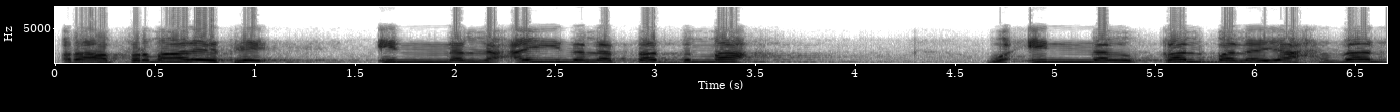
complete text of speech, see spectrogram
اور آپ فرما رہے تھے، ان العین لتدمع و ان القلب لیحزن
